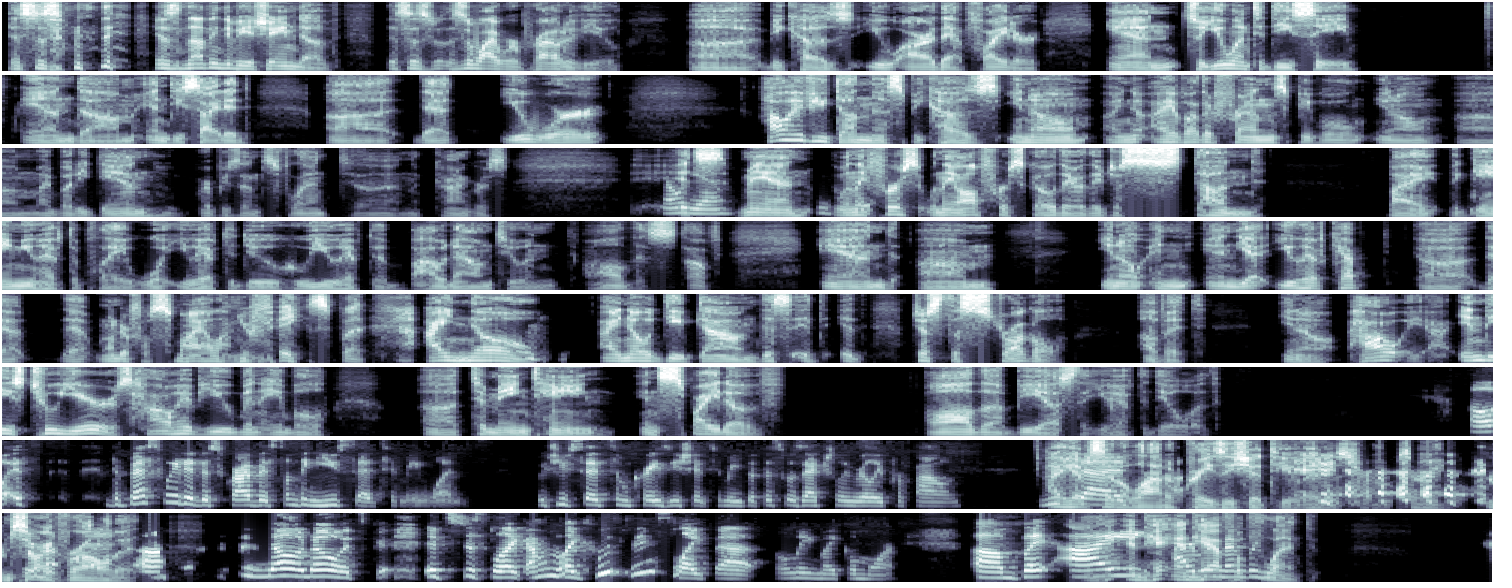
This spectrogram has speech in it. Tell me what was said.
This is this is nothing to be ashamed of. This is this is why we're proud of you, uh, because you are that fighter. And so you went to DC, and um, and decided uh, that you were how have you done this? Because you know, I know I have other friends, people, you know, um, my buddy Dan, who represents Flint uh, in the Congress. Oh, it's yeah. man, when they first, when they all first go there, they're just stunned by the game you have to play, what you have to do, who you have to bow down to, and all this stuff. And um, you know, and and yet you have kept uh, that that wonderful smile on your face. But I know I know deep down this it it just the struggle of it. You know how in these two years, how have you been able uh, to maintain in spite of all the BS that you have to deal with? Oh, it's the best way to describe it is something you said to me once, which you said some crazy shit to me, but this was actually really profound. You I have said, said, a lot of crazy shit to you. That is true. sorry. I'm sorry yeah. for all of it. Uh, no, no, it's it's just like I'm like, who thinks like that? Only Michael Moore. Um, but I and, and, and I half of Flint.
